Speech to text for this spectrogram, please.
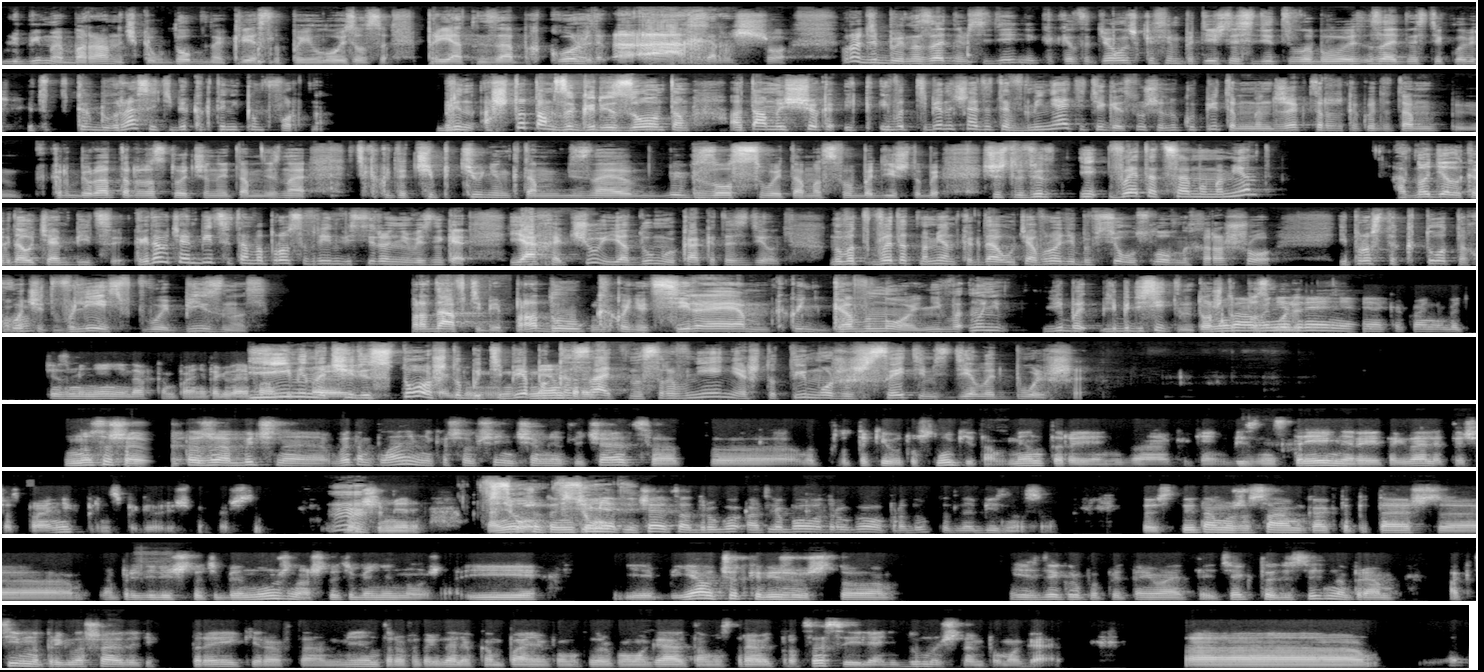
любимая бараночка, удобное кресло поелозился, приятный запах кожи, а, хорошо. Вроде бы на заднем сиденье какая-то телочка симпатично сидит в лобовое заднее стекло, видишь, и тут как бы раз, и тебе как-то некомфортно блин, а что там за горизонтом, а там еще... И, и вот тебе начинает это вменять, и тебе говорят, слушай, ну купи там инжектор какой-то там, карбюратор расточенный, там, не знаю, какой-то чип-тюнинг, там, не знаю, экзост свой там освободи, чтобы... И в этот самый момент Одно дело, когда у тебя амбиции. Когда у тебя амбиции, там вопросов реинвестирования не возникает. Я хочу, и я думаю, как это сделать. Но вот в этот момент, когда у тебя вроде бы все условно хорошо, и просто кто-то uh-huh. хочет влезть в твой бизнес, продав тебе продукт какой-нибудь, CRM, какое-нибудь говно, не, ну, не, либо, либо действительно то, ну, что да, позволит... внедрение какой-нибудь изменений да, в компании. Тогда и именно через то, чтобы тебе менторы. показать на сравнение, что ты можешь с этим сделать больше. Ну, слушай, это же обычно, в этом плане, мне кажется, вообще ничем не отличается от э, вот, вот такие вот услуги, там, менторы, я не знаю, какие-нибудь бизнес-тренеры и так далее. Ты сейчас про них, в принципе, говоришь, мне кажется, в большей мере. Они, все, в общем-то, ничем все. не отличаются от, друго, от любого другого продукта для бизнеса. То есть ты там уже сам как-то пытаешься определить, что тебе нужно, а что тебе не нужно. И, и я вот четко вижу, что есть две группы предпринимателей. Те, кто действительно прям активно приглашают этих трекеров, там, менторов и так далее в компанию, которые помогают там выстраивать процессы, или они думают, что им помогают.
